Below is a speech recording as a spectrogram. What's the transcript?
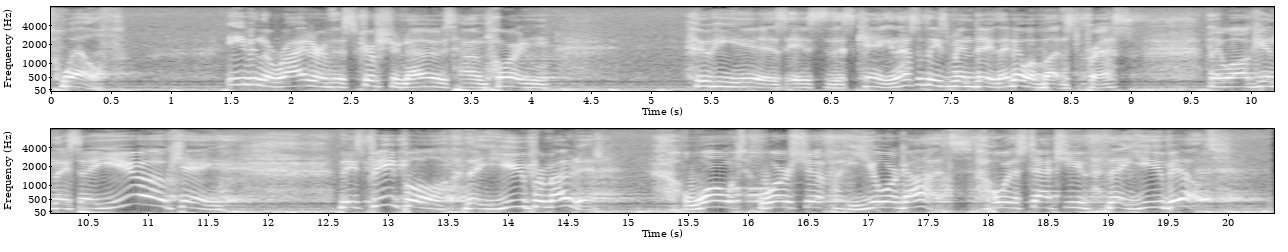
12. Even the writer of this scripture knows how important who he is is to this king. And that's what these men do. They know what buttons to press. They walk in, they say, You, O king, these people that you promoted won't worship your gods or the statue that you built.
